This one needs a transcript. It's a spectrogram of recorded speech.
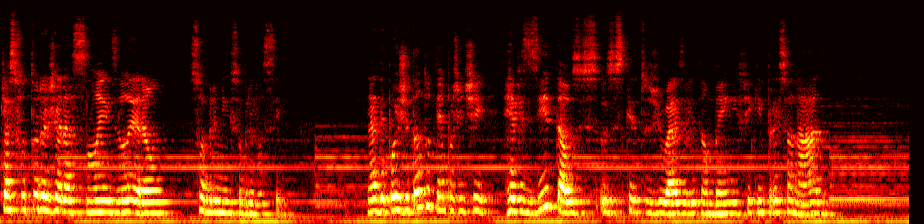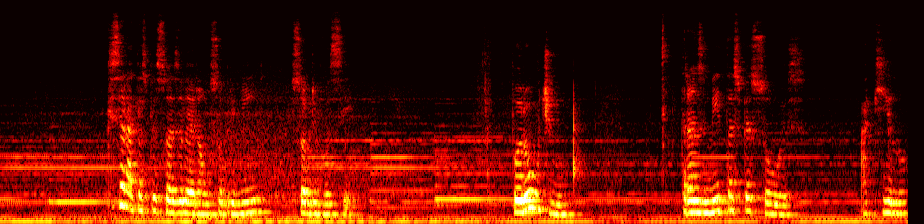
que as futuras gerações lerão sobre mim e sobre você? Né? Depois de tanto tempo, a gente revisita os, os escritos de Wesley também e fica impressionado. O que será que as pessoas lerão sobre mim, sobre você? Por último, Transmita às pessoas aquilo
